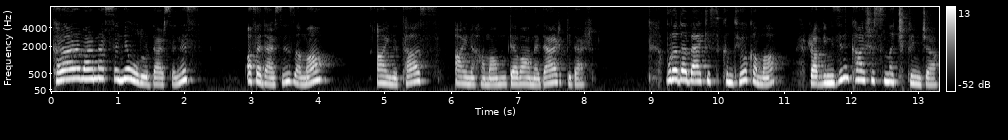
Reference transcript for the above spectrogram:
Karar vermezse ne olur derseniz, affedersiniz ama aynı tas, aynı hamam devam eder gider. Burada belki sıkıntı yok ama Rabbimizin karşısına çıkınca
